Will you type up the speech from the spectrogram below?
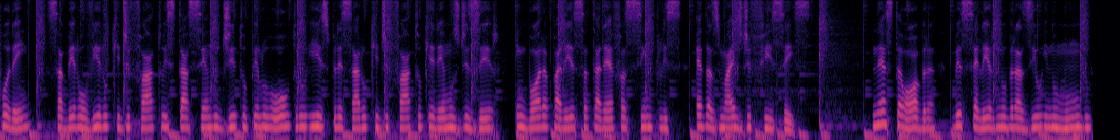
Porém, saber ouvir o que de fato está sendo dito pelo outro e expressar o que de fato queremos dizer, embora pareça tarefa simples, é das mais difíceis. Nesta obra, best-seller no Brasil e no mundo,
